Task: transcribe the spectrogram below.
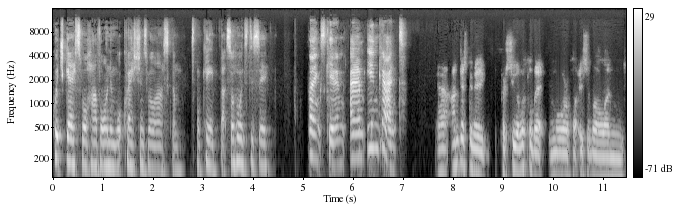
which guests we'll have on and what questions we'll ask them. Okay, that's all I wanted to say. Thanks, Karen. Um, Ian Grant. Uh, I'm just going to pursue a little bit more what Isabel and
